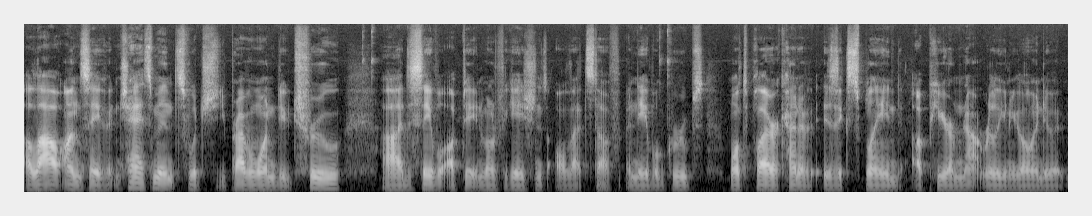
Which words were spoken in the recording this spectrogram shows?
allow unsafe enchantments, which you probably want to do true. Uh, disable update notifications, all that stuff. Enable groups. Multiplier kind of is explained up here. I'm not really going to go into it.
